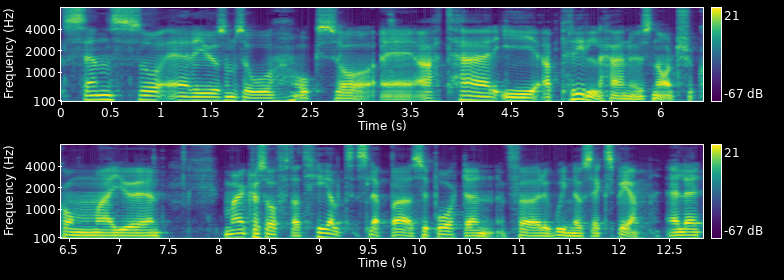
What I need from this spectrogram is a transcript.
sen så är det ju som så också eh, att här i april här nu snart så kommer ju Microsoft att helt släppa supporten för Windows XP. Eller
